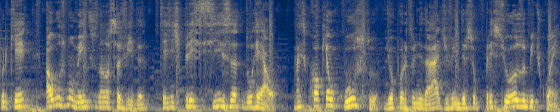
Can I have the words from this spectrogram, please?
porque há alguns momentos na nossa vida que a gente precisa do real. Mas qual que é o custo de oportunidade de vender seu precioso Bitcoin?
